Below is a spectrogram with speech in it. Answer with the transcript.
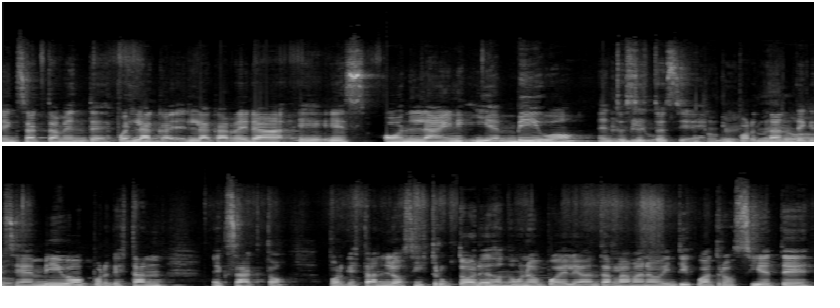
Exactamente. Después la, carrera eh, es online y en vivo, entonces esto es, importante que sea en vivo porque están, exacto, porque están los instructores donde uno puede levantar la mano 24/7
